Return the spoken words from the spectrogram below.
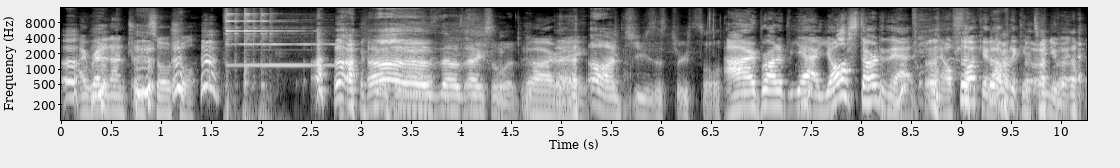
I read it on Truth Social. that, was, that was excellent. All right. Oh Jesus, truth soul. I brought it. Yeah, y'all started that. Now fuck it. I'm gonna continue it.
